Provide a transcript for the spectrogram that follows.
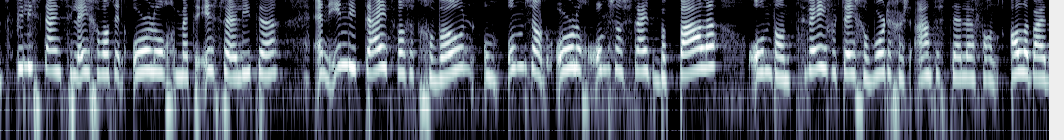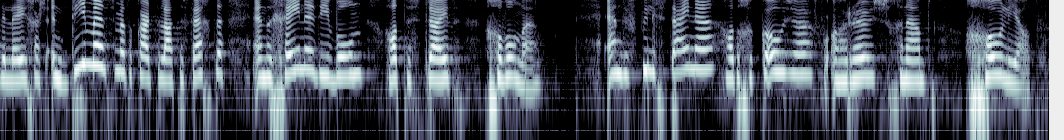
Het Filistijnse leger was in oorlog met de Israëlieten. En in die tijd was het gewoon om, om zo'n oorlog, om zo'n strijd te bepalen, om dan twee vertegenwoordigers aan te stellen van allebei de legers. En die mensen met elkaar te laten vechten. En degene die won, had de strijd gewonnen. En de Filistijnen hadden gekozen voor een reus genaamd Goliath.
